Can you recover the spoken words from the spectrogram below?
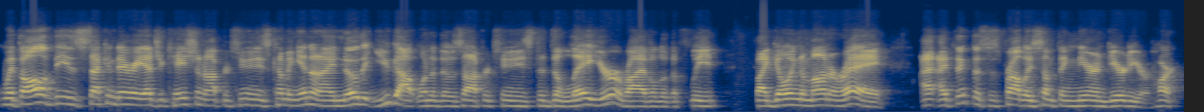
with all of these secondary education opportunities coming in, and I know that you got one of those opportunities to delay your arrival to the fleet by going to Monterey, I, I think this is probably something near and dear to your heart.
